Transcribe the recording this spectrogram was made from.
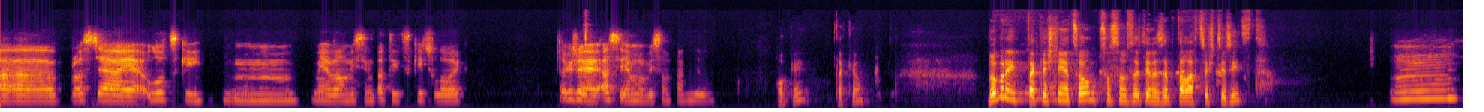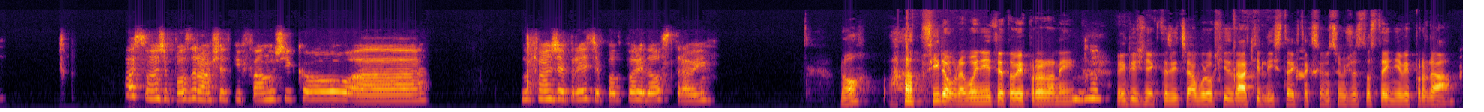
proste aj ľudský mm, je veľmi sympatický človek. Takže asi jemu by som fandila. OK, tak jo. Dobrý, tak ještě něco, co jsem se tě nezeptala, chceš ti říct? Mm, asi len, že pozerám všetkých fanúšikov a dúfam, že prídete podporiť do Ostravy. No, přijdou, nebo nic, je to vyprodaný. No, I když někteří třeba budou chtít vrátit lístek, tak si myslím, že se to stejně vyprodá.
